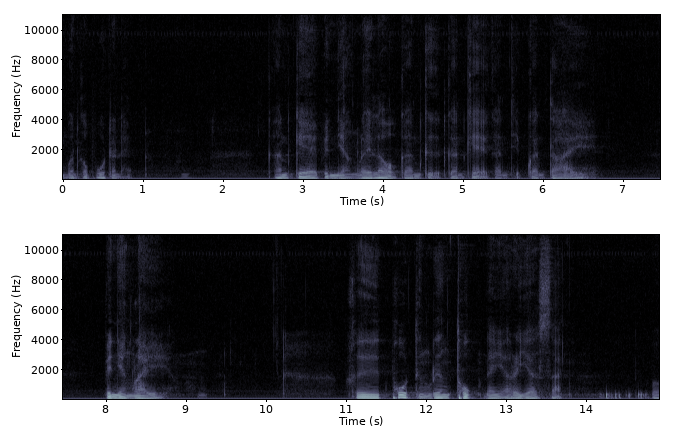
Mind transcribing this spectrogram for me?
เหมือนเขาพูดนั่นแหละ การแก่เป็นอย่างไรเล่า การเกิด การแก่ การเจ็บ การตาย เป็นอย่างไร คือพูดถึงเรื่องทุกข์ในอริยสัจว่า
